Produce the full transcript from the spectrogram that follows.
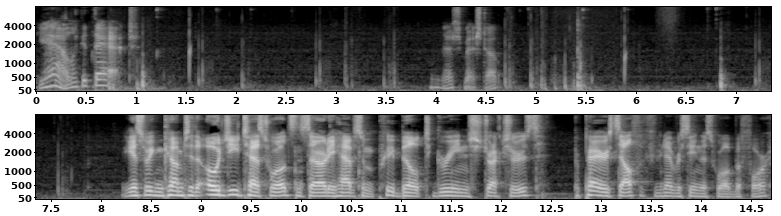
Yeah, look at that. That's messed up. I guess we can come to the OG test world since I already have some pre-built green structures. Prepare yourself if you've never seen this world before.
